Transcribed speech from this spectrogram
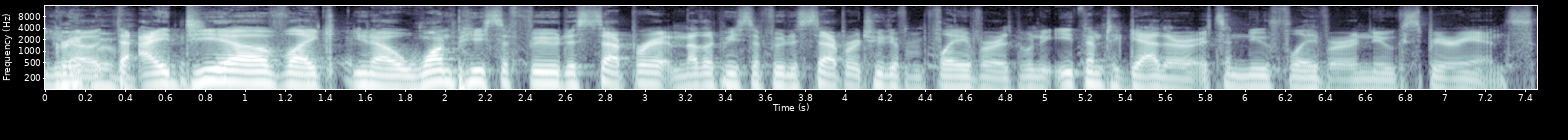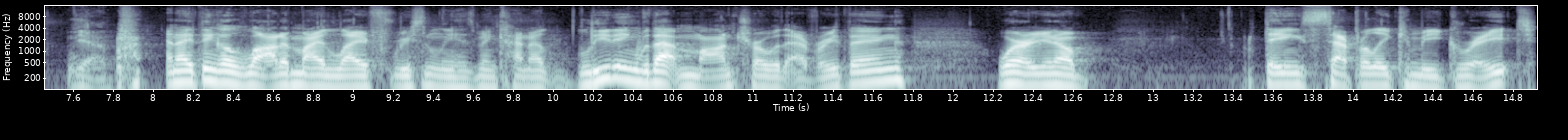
you Great know movie. the idea of like you know one piece of food is separate, another piece of food is separate, two different flavors. When you eat them together, it's a new flavor, a new experience. yeah. And I think a lot of my life recently has been kind of leading with that mantra with everything, where you know things separately can be great,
